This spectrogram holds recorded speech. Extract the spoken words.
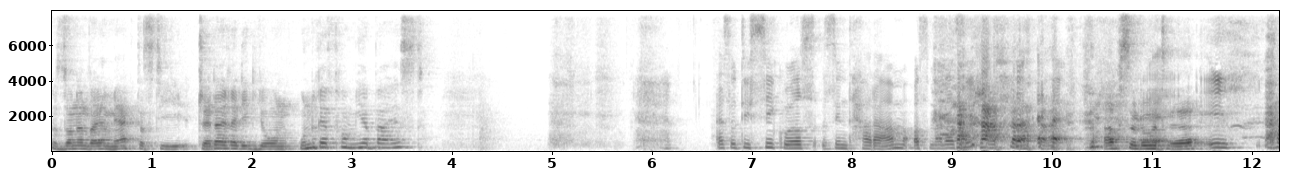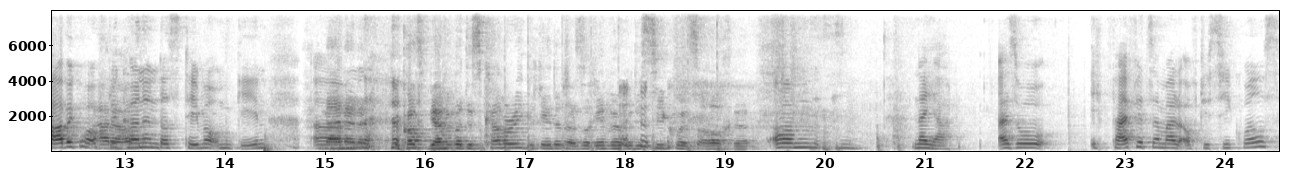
sondern weil er merkt, dass die Jedi-Religion unreformierbar ist? Also die Sequels sind Haram aus meiner Sicht. Absolut, ja. Ich habe gehofft, wir Haram. können das Thema umgehen. Nein, nein, Ähm, nein. Du kommst, wir haben über Discovery geredet, also reden wir über die Sequels auch. Ja. Ähm, naja, also ich pfeife jetzt einmal auf die Sequels,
